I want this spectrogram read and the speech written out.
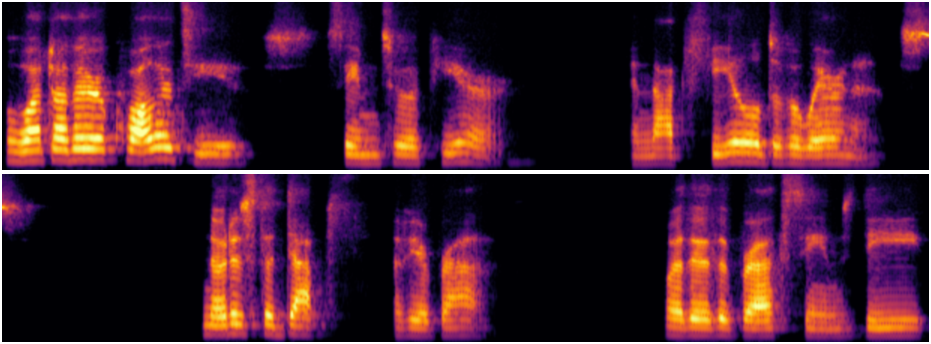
What other qualities seem to appear in that field of awareness? Notice the depth of your breath, whether the breath seems deep,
